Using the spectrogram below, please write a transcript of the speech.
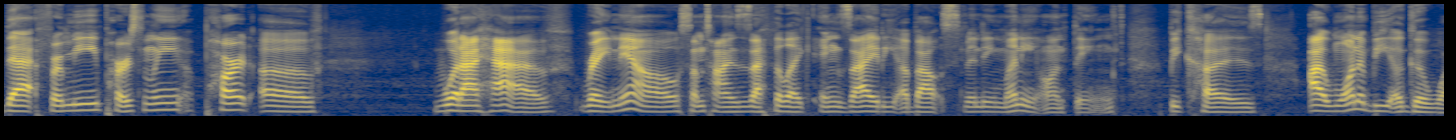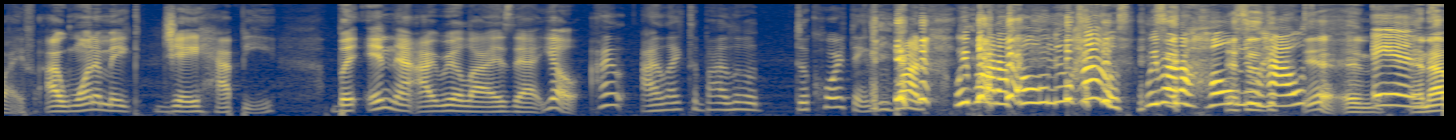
That for me personally, part of what I have right now sometimes is I feel like anxiety about spending money on things because I want to be a good wife. I want to make Jay happy. But in that I realized that yo, I I like to buy little decor things. We brought we brought a whole new house. We brought a whole This new the- house. yeah, and, and- and I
